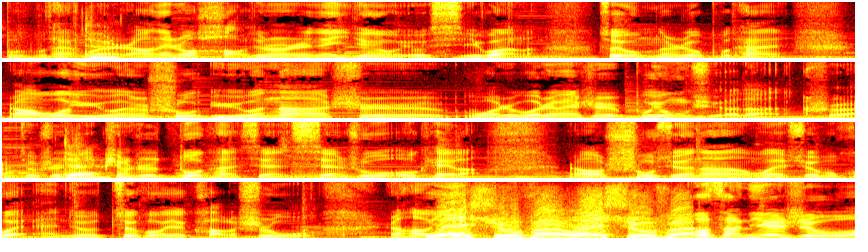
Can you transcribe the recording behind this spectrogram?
不不太会。然后那种好学生，人家已经有有习惯了，所以我们那儿就不太。然后我语文数语文呢是我我认为是不用学的科，就是你平时多看闲闲书 OK 了。然后数学呢我也学不会，就最后也考了十五。然后我也十五分，我也十五分我。操，你也十五？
